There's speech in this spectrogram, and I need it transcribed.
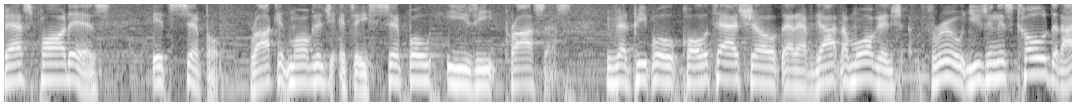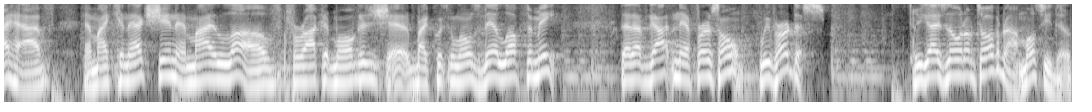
best part is, it's simple. Rocket Mortgage, it's a simple, easy process. We've had people call the Taz Show that have gotten a mortgage through using this code that I have and my connection and my love for Rocket Mortgage uh, by Quicken Loans and their love for me that have gotten their first home. We've heard this. You guys know what I'm talking about. Most of you do.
